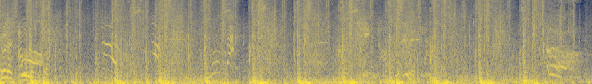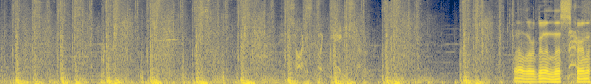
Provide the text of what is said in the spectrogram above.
good as Well, they're doing this kind of.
